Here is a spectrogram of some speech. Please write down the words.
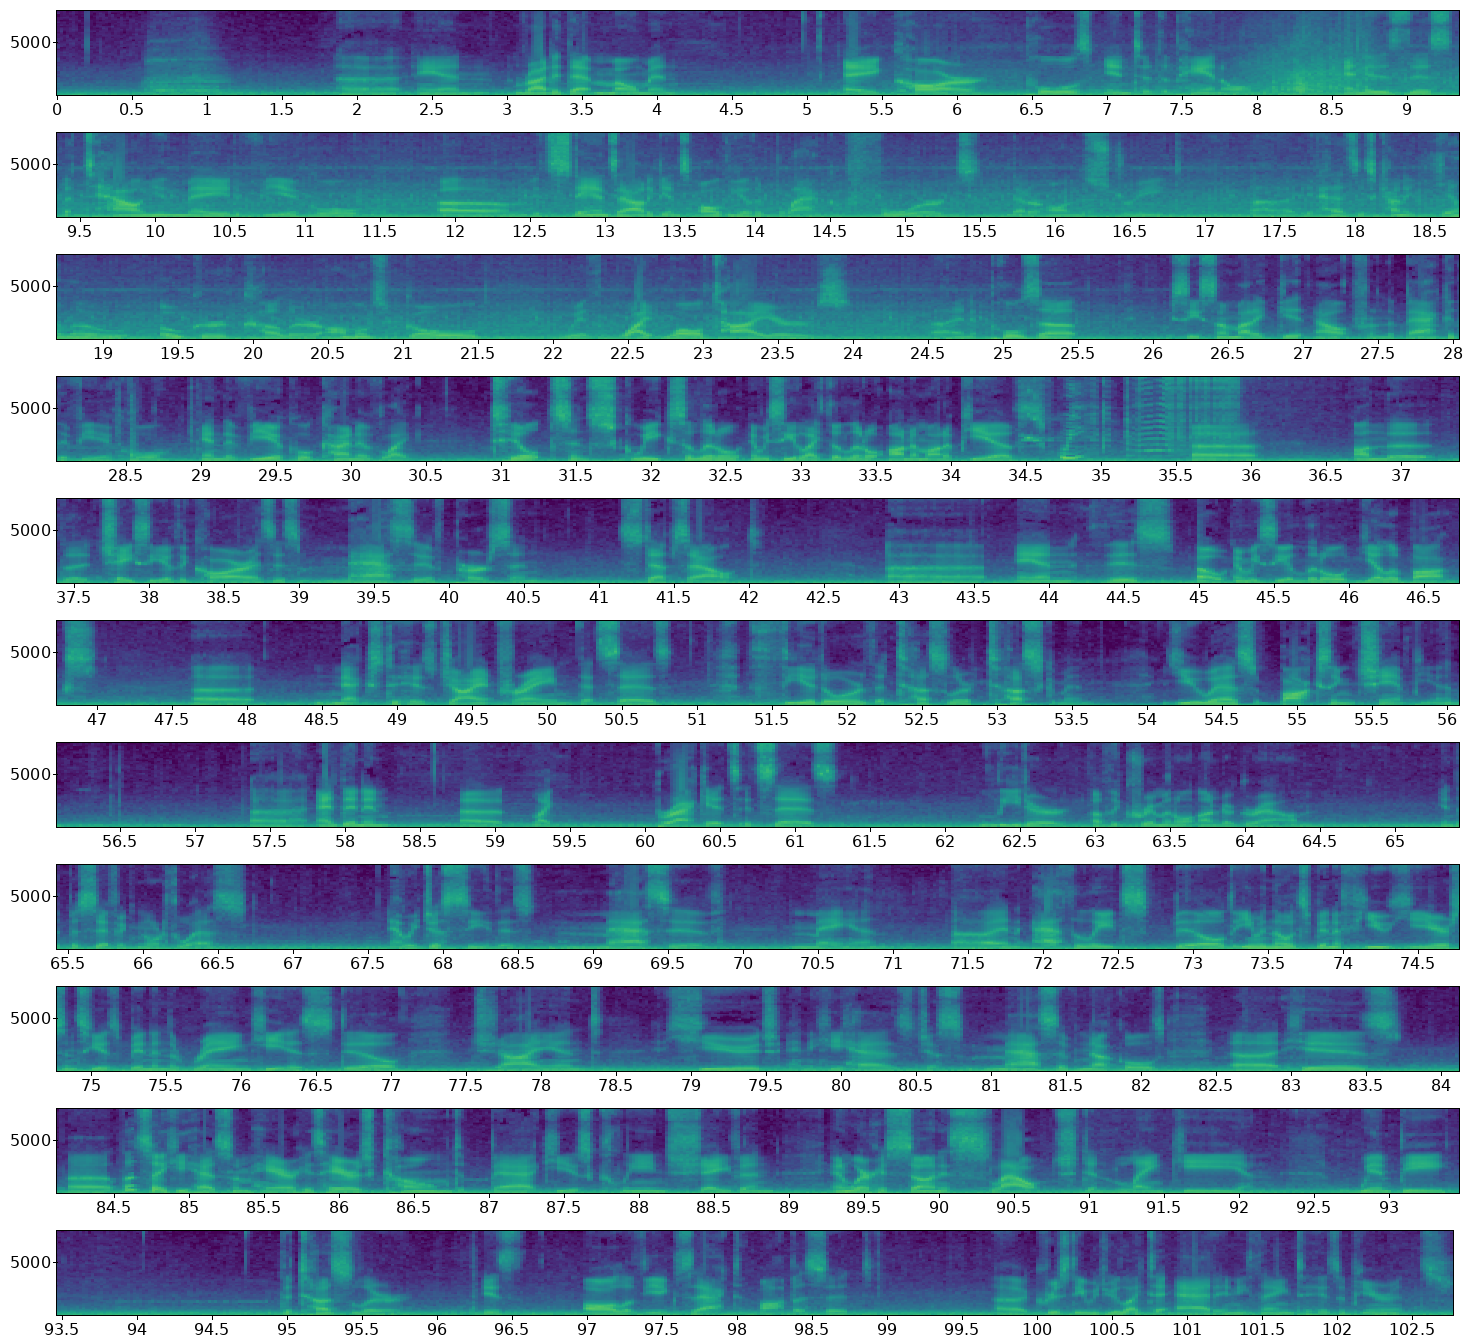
Uh, and right at that moment, a car pulls into the panel, and it is this Italian-made vehicle. Um, it stands out against all the other black Fords that are on the street. Uh, it has this kind of yellow ochre color, almost gold, with white wall tires, uh, and it pulls up. We see somebody get out from the back of the vehicle, and the vehicle kind of like tilts and squeaks a little, and we see like the little onomatopoeia of squeak uh, on the the chassis of the car as this massive person steps out. Uh, and this oh, and we see a little yellow box uh, next to his giant frame that says Theodore the Tussler Tuskman, U.S. boxing champion. Uh, and then in uh, like brackets, it says leader of the criminal underground in the Pacific Northwest. And we just see this massive man uh, an athlete's build. Even though it's been a few years since he has been in the ring, he is still giant and huge, and he has just massive knuckles. Uh, his uh, let's say he has some hair. His hair is combed back. He is clean shaven, and where his son is slouched and lanky and wimpy, the Tussler is all of the exact opposite. Uh, Christy, would you like to add anything to his appearance?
